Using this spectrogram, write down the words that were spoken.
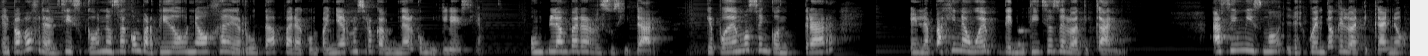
el Papa Francisco, nos ha compartido una hoja de ruta para acompañar nuestro caminar como iglesia, un plan para resucitar, que podemos encontrar en la página web de Noticias del Vaticano. Asimismo, les cuento que el Vaticano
